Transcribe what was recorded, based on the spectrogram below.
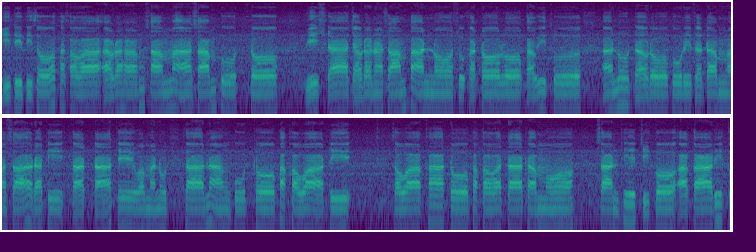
อิติปิโสภะคะวะอะระหังสัมมาสัมพุทโธวิชาจารณะสัมปันโนสุขโตโลกวิทูอนุตตโรปุริสธรรมสารถิสัทธาเทวมนุษย์สานังพุทโธภะคะวาติสวากขาโตภะคะวตาธรรมโมสันทิฏฐิโกอาการิโก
